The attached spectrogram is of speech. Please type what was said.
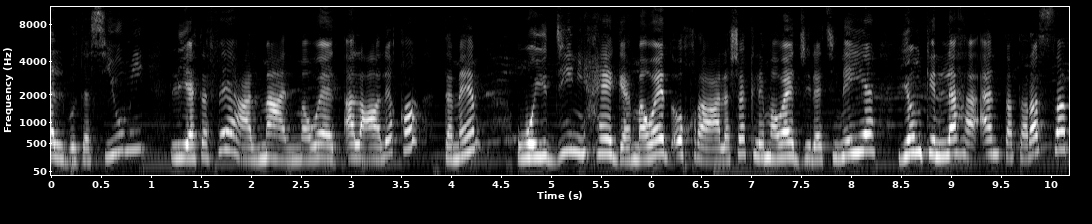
البوتاسيومي ليتفاعل مع المواد العالقة تمام؟ ويديني حاجة مواد أخرى على شكل مواد جيلاتينية يمكن لها أن تترسب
